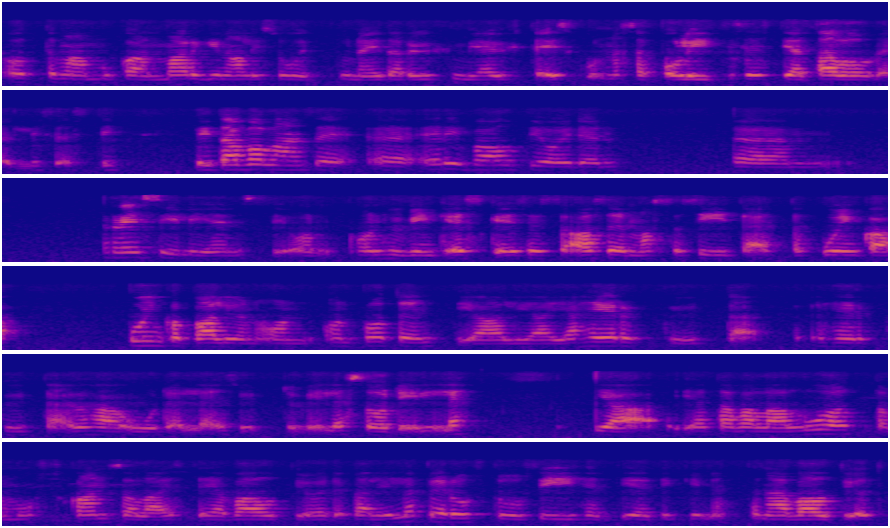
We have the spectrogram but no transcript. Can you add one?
ottamaan mukaan marginalisoituneita ryhmiä yhteiskunnassa poliittisesti ja taloudellisesti. Eli tavallaan se eri valtioiden resilienssi on, on hyvin keskeisessä asemassa siitä, että kuinka, kuinka paljon on, on potentiaalia ja herkkyyttä, herkkyyttä yhä uudelleen syttyville sodille. Ja, ja tavallaan luottamus kansalaisten ja valtioiden välillä perustuu siihen tietenkin, että nämä valtiot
